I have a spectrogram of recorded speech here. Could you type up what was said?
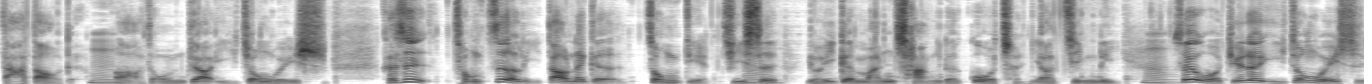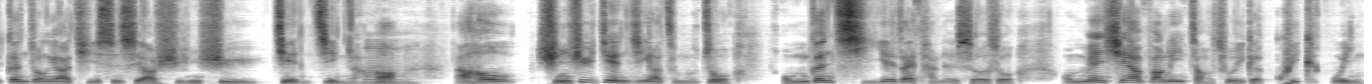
达到的、嗯、啊，我们就要以终为始。可是从这里到那个终点，其实有一个蛮长的过程要经历。嗯，所以我觉得以终为始更重要，其实是要循序渐进啊，哈、嗯。然后循序渐进要怎么做？我们跟企业在谈的时候说，我们先要帮你找出一个 quick win，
